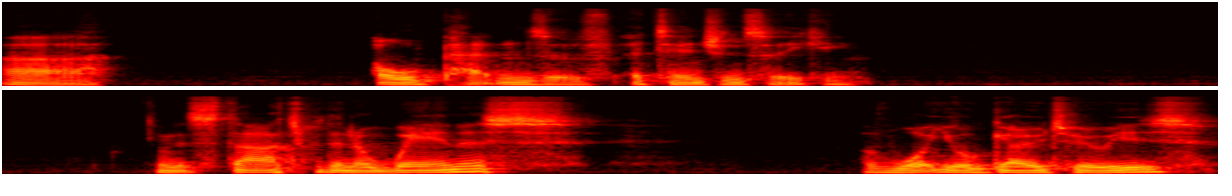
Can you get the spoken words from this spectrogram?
are old patterns of attention seeking? And it starts with an awareness of what your go to is.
